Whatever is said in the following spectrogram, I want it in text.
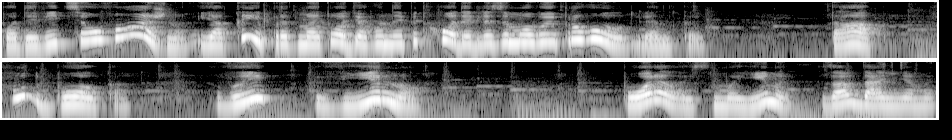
Подивіться уважно, який предмет одягу не підходить для зимової прогулянки. Так, футболка. Ви вірно впорались з моїми завданнями.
